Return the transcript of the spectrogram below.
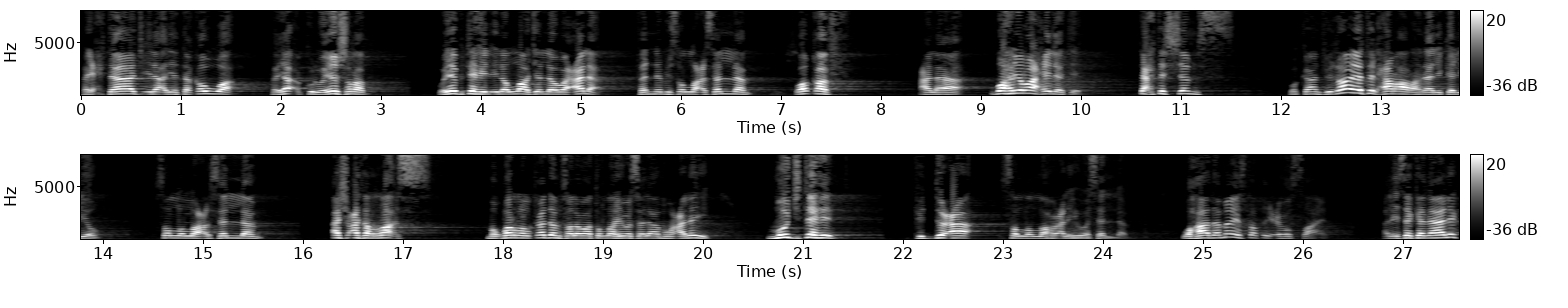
فيحتاج إلى أن يتقوى فيأكل ويشرب ويبتهل إلى الله جل وعلا فالنبي صلى الله عليه وسلم وقف على ظهر راحلته تحت الشمس. وكان في غاية الحرارة ذلك اليوم. صلى الله عليه وسلم أشعث الرأس مغبر القدم صلوات الله وسلامه عليه. مجتهد في الدعاء صلى الله عليه وسلم. وهذا ما يستطيعه الصائم. أليس كذلك؟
